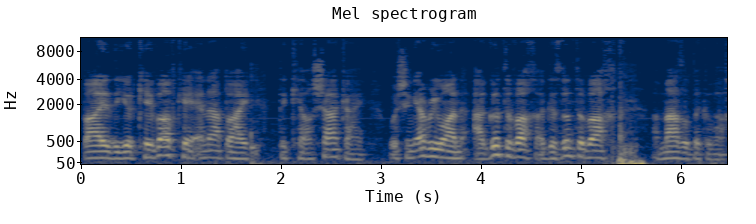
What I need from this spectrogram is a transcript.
by the Yud Kevavke and not by the Kel. Wishing everyone a good tavach, a gezuntavach, a mazel tekavach.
